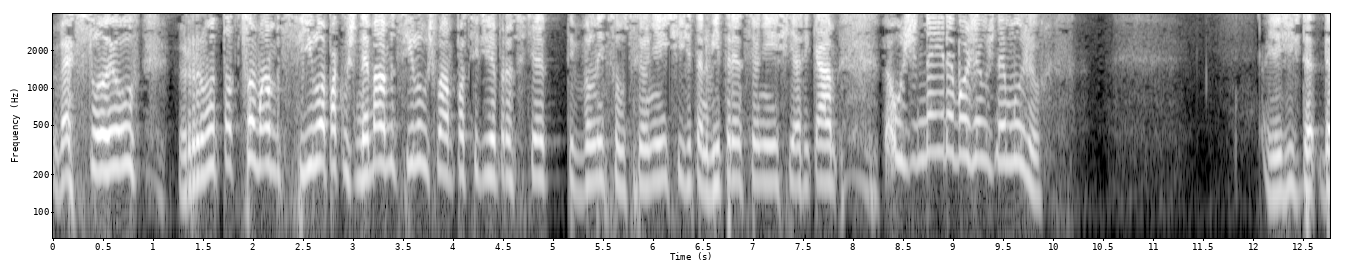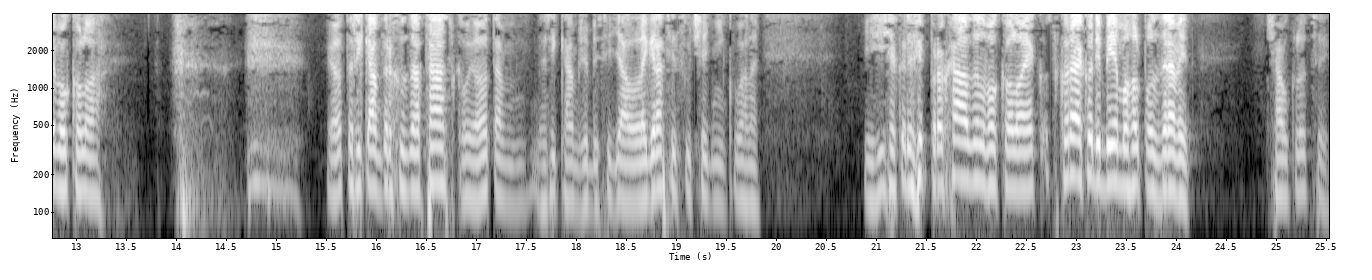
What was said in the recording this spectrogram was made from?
vesluju, rvu to, co mám sílu a pak už nemám sílu, už mám pocit, že prostě ty vlny jsou silnější, že ten vítr je silnější a říkám, to už nejde, bože, už nemůžu. A Ježíš jde, jde okolo. jo, to říkám trochu s nadsázkou, jo, tam neříkám, že by si dělal legraci z učedníků, ale Ježíš jako kdyby procházel okolo, jako, skoro jako kdyby je mohl pozdravit. Čau kluci.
